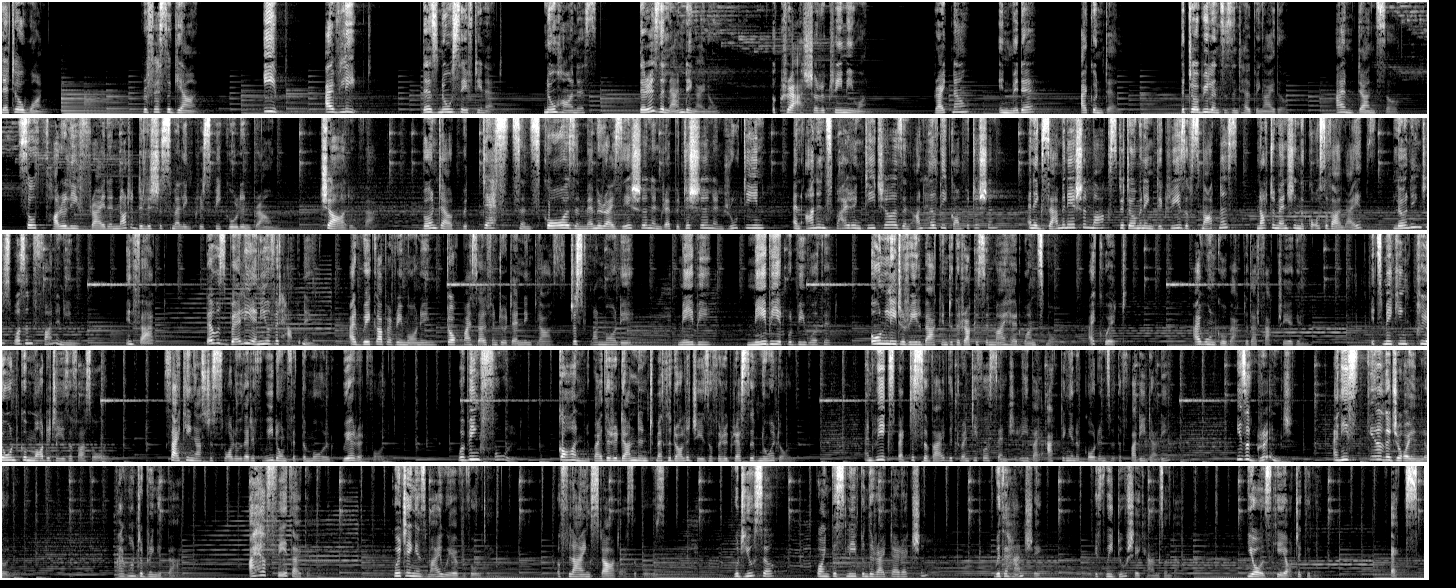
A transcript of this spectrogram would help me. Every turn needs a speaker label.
Speaker 1: Letter 1 Professor Gyan Eep, I've leaped. There's no safety net, no harness. There is a landing, I know. A crash or a creamy one. Right now, in midair, I couldn't tell. The turbulence isn't helping either. I'm done, sir. So thoroughly fried and not a delicious smelling crispy golden brown. Charred, in fact burnt out with tests and scores and memorization and repetition and routine and uninspiring teachers and unhealthy competition and examination marks determining degrees of smartness, not to mention the course of our lives, learning just wasn't fun anymore. In fact, there was barely any of it happening. I'd wake up every morning, talk myself into attending class, just one more day. Maybe, maybe it would be worth it only to reel back into the ruckus in my head once more. I quit. I won't go back to that factory again. It's making cloned commodities of us all, psyching us to swallow that if we don't fit the mold, we're at fault. We're being fooled, conned by the redundant methodologies of a regressive know it all. And we expect to survive the 21st century by acting in accordance with a fuddy duddy? He's a Grinch and he's killed the joy in learning. I want to bring it back. I have faith I can. Quitting is my way of revolting. A flying start, I suppose. Would you, sir, point the sleep in the right direction? With a handshake, if we do shake hands on that. Yours chaotically, X.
